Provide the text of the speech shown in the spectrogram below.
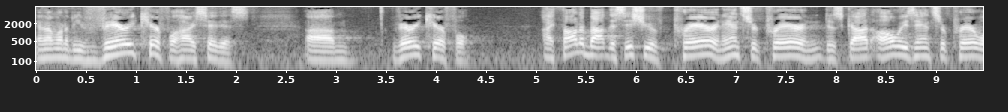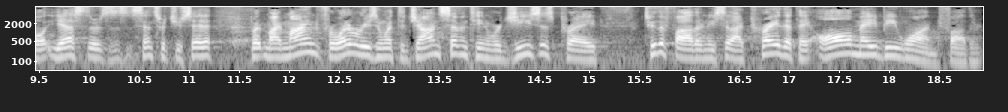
and I want to be very careful how I say this, um, very careful. I thought about this issue of prayer and answered prayer, and does God always answer prayer? Well, yes, there's a sense what you say but my mind, for whatever reason, went to John 17, where Jesus prayed to the Father, and he said, I pray that they all may be one, Father,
